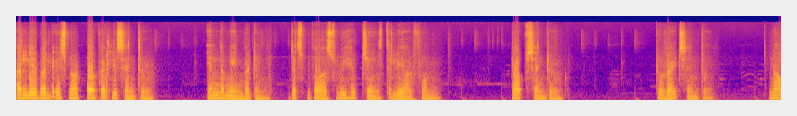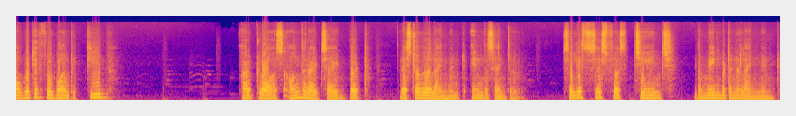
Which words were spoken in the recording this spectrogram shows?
a label is not perfectly centered in the main button. That's because we have changed the layout from top center to right center. Now what if we want to keep our gloss on the right side but rest of the alignment in the center. So let's just first change the main button alignment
